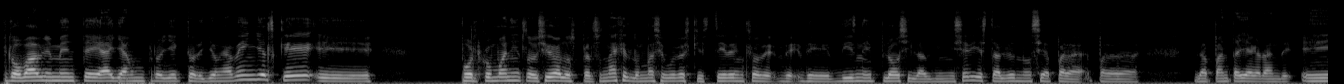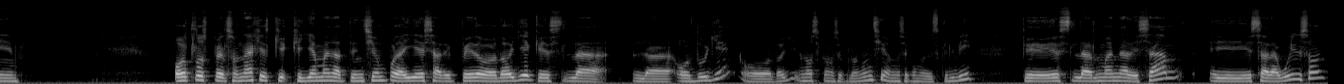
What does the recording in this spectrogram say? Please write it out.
probablemente haya un proyecto de Young Avengers que, eh, por cómo han introducido a los personajes, lo más seguro es que esté dentro de, Disney Plus y las miniseries. Tal vez no sea para, para la pantalla grande. Eh, otros personajes que, llaman la atención por ahí es a de Pedro Odoye, que es la, la Oduye, no sé cómo se pronuncia, no sé cómo lo escribí, que es la hermana de Sam, eh, Sarah Wilson.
